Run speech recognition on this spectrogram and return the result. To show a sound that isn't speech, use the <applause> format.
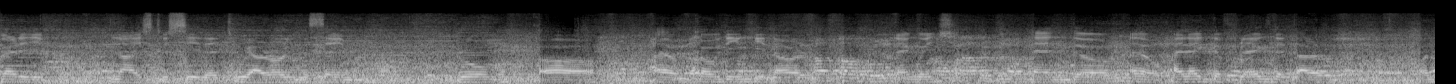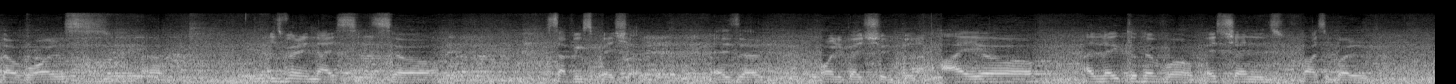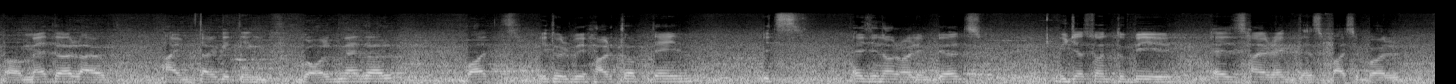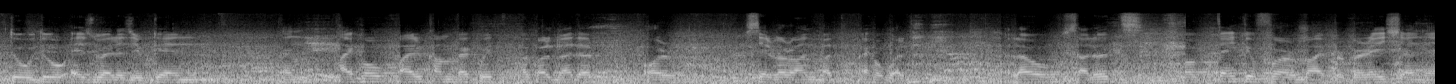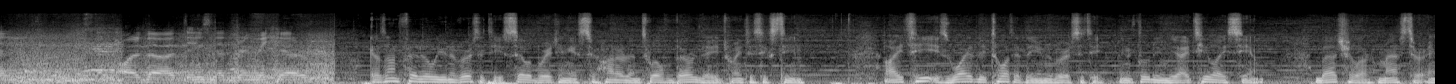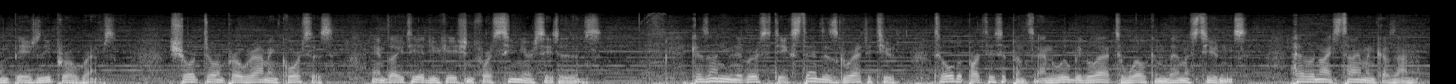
very nice to see that we are all in the same room. Uh, I know, coding in our language, and uh, I know I like the flags that are on the walls. Um, it's very nice. It's uh, something special, as uh, Olympiad should be. I uh, I like to have uh, as as possible uh, medal. I, I'm targeting gold medal, but it will be hard to obtain. It's as in all Olympiads, you just want to be as high ranked as possible to do as well as you can. And I hope I'll come back with a gold medal or silver one, but I hope well. <laughs> Hello, salutes. Oh, thank you for my preparation and all the things that bring me here. Kazan Federal University is celebrating its 212th birthday in 2016. IT is widely taught at the university, including the IT Lyceum, bachelor, master and PhD programs, short-term programming courses, and IT education for senior citizens. Kazan University extends its gratitude to all the participants and will be glad to welcome them as students. Have a nice time in Kazan.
